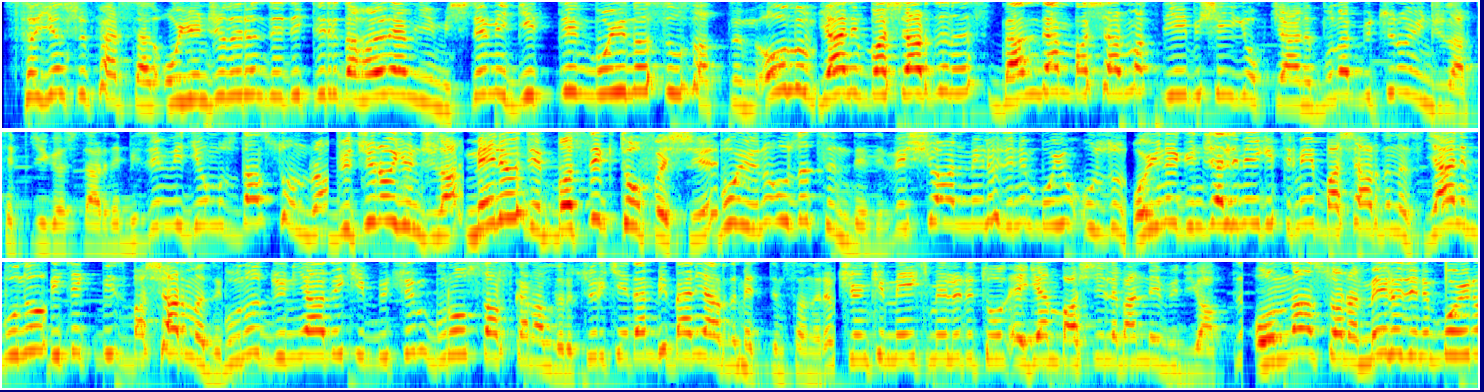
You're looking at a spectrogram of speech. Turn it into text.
Sayın Süpersel oyuncuların dedikleri daha önemliymiş değil mi? Gittin boyu nasıl uzattın oğlum? Yani başardınız. Benden başarmak diye bir şey yok yani. Buna bütün oyuncular tepki gösterdi. Bizim videomuzdan sonra bütün oyuncular Melody basık tofaşı boyunu uzatın dedi. Ve şu an Melody'nin boyu uzun. Oyuna güncellemeye getirmeyi başardınız. Yani bunu bir tek biz başarmadık. Bunu dünyadaki bütün Brawl Stars kanalları. Türkiye'den bir ben yardım ettim sanırım. Çünkü Make Melody Tool Egen başlığıyla ben de video attım. Ondan sonra Melody'nin boyunu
